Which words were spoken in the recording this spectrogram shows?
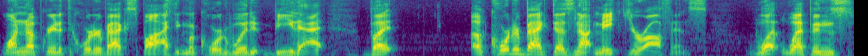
want an upgrade at the quarterback spot. I think McCord would be that, but a quarterback does not make your offense. What weapons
